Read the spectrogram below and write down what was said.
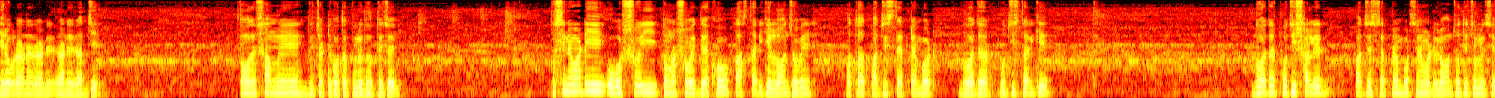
হীরক রানার রানীর রানীর রাজ্যে। তোমাদের সামনে দু চারটি কথা তুলে ধরতে চাই। তো সিনেমাটি অবশ্যই তোমরা সবাই দেখো, পাঁচ তারিখে লঞ্চ হবে, অর্থাৎ পঁচিশ সেপ্টেম্বর দু হাজার পঁচিশ তারিখে। দু হাজার পঁচিশ সালের পঁচিশ সেপ্টেম্বর সিনেমাটি লঞ্চ হতে চলেছে।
